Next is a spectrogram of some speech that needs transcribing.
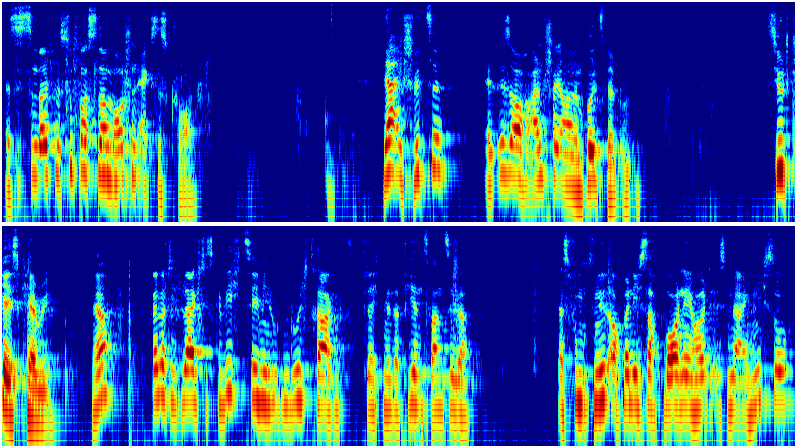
Das ist zum Beispiel Super Slow Motion Access Crawl. Ja, ich schwitze, es ist auch anstrengend, aber mein Puls bleibt unten. Suitcase Carry. Ja? Relativ leichtes Gewicht, 10 Minuten durchtragen, vielleicht mit der 24er. Das funktioniert auch, wenn ich sage, boah, nee, heute ist mir eigentlich nicht so.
